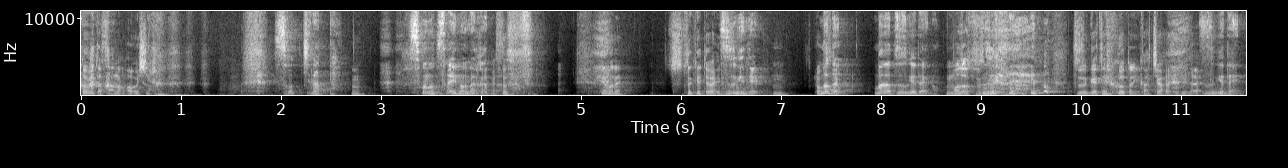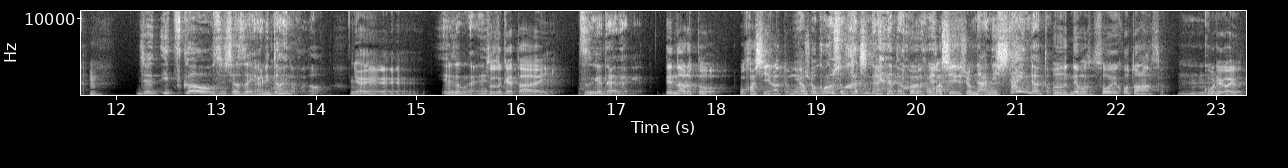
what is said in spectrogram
富田さんの方が美味しいの。そっちだった。その才能なかったそう。そうそう。でもね、続けてはいる。続けてる。うん。ま6歳からだ。、まだ続けたいの？まだ続けてる。続けてることに価値はあるみたい。続けたいんだ。じゃあ、いつかはお寿司屋さんやりたいのかな？いやいやいややりたくないね。続けたい。っ続けたいだけ。てなると、おかしいなって思うでしょ？やっぱこの人価値ないなと思うよね。おかしいでしょ？何したいんだと。うん、でもそういうことなんですよ。これが言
